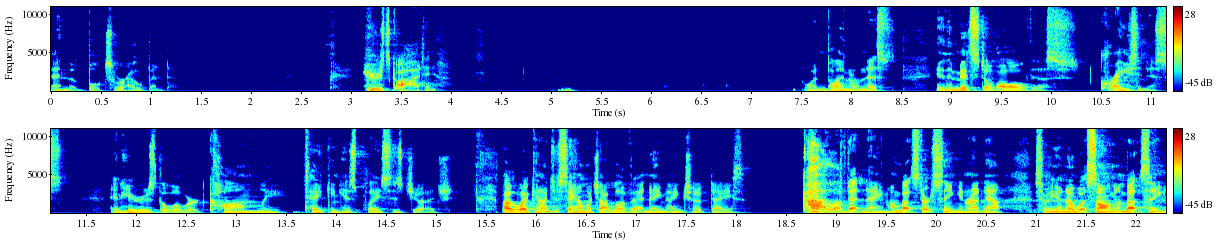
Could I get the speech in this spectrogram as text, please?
and the books were opened. Here's God wasn't planning on this. In the midst of all this craziness, and here is the Lord calmly taking his place as judge. By the way, can I just say how much I love that name, Ancient of Days? God, I love that name. I'm about to start singing right now. Some of you know what song I'm about to sing.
